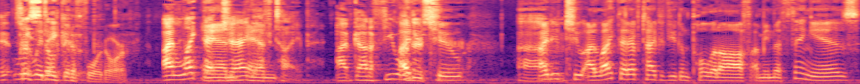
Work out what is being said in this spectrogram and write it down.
At Certainly don't get a four door. I like that And- Jag and- F type. I've got a few I do others too. here. I Um, do too. I like that F type if you can pull it off. I mean, the thing is,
